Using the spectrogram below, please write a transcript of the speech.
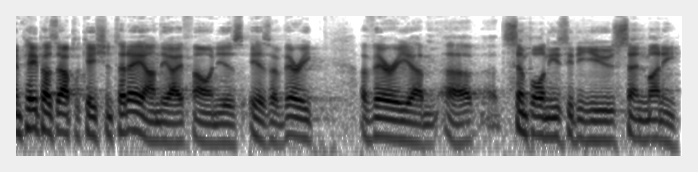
And PayPal's application today on the iPhone is, is a very, a very um, uh, simple and easy to use send money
